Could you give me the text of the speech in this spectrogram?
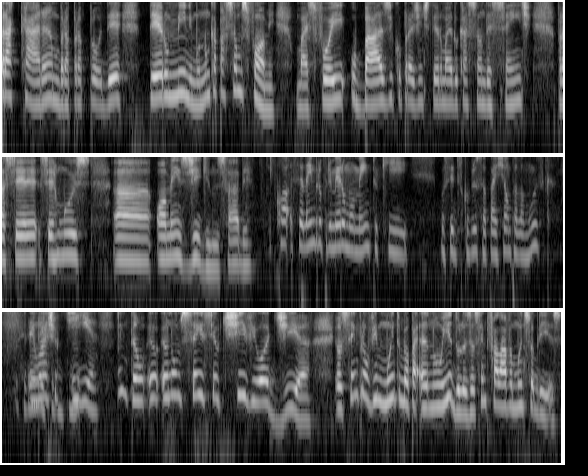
pra caramba para poder ter o mínimo. Nunca passamos fome, mas foi o básico para a gente ter uma educação decente, para ser, sermos uh, homens dignos, sabe? Você lembra o primeiro momento que você descobriu sua paixão pela música? Você eu acho dia? Então, eu, eu não sei se eu tive o dia. Eu sempre ouvi muito meu pai. Eh, no Ídolos, eu sempre falava muito sobre isso.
